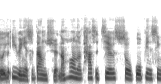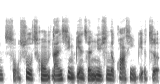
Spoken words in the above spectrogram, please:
有一个议员也是当选，然后呢，他是接受过变性手术，从男性变成女性的跨性别者。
